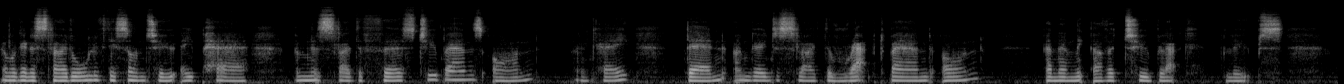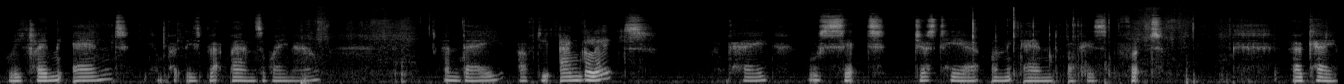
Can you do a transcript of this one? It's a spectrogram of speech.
And we're going to slide all of this onto a pair. I'm going to slide the first two bands on okay? Then I'm going to slide the wrapped band on and then the other two black loops. Reclaim the end. You can put these black bands away now. And they, after you angle it, okay, will sit just here on the end of his foot. Okay,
